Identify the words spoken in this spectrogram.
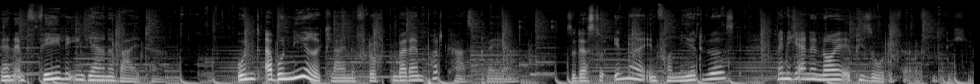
dann empfehle ihn gerne weiter. Und abonniere Kleine Fluchten bei deinem Podcast-Player, sodass du immer informiert wirst, wenn ich eine neue Episode veröffentliche.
